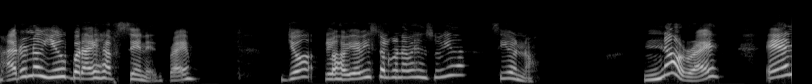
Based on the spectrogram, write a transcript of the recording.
I don't know you, but I have seen it, right? Yo, ¿los había visto alguna vez en su vida? ¿Sí o no? No, right? And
